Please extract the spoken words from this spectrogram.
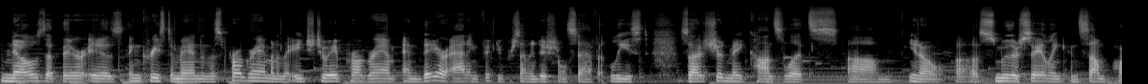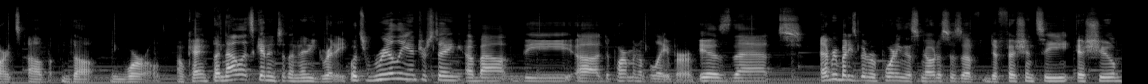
knows that there is increased demand in this program and in the H-2A program, and they are adding 50% additional staff at least. So it should make consulates, um, you know, uh, smoother sailing in some parts of the world, okay? But now let's get into the nitty gritty. What's really interesting about the uh, Department of Labor is that Podcast. Everybody's been reporting this notices of deficiency issue,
